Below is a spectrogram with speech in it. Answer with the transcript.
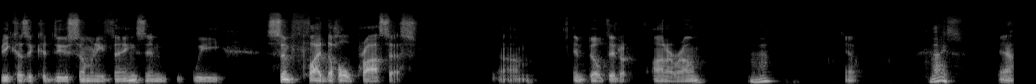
because it could do so many things, and we simplified the whole process um, and built it on our own. Mm-hmm. Yeah. Nice. Yeah.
